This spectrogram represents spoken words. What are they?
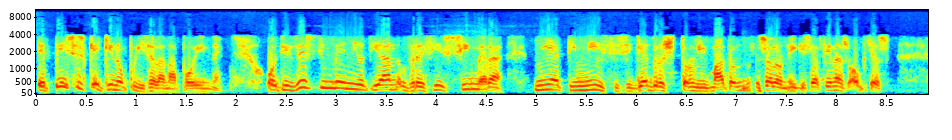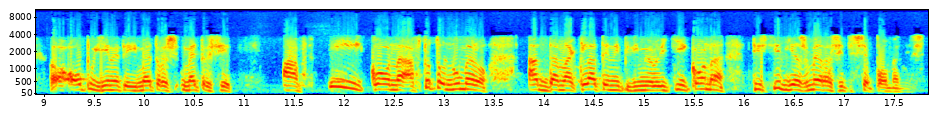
Επίσης και εκείνο που ήθελα να πω είναι ότι δεν σημαίνει ότι αν βρεθεί σήμερα μία τιμή στη συγκέντρωση των λιμάτων Θεσσαλονίκης, Αθήνας, όποιας, όπου γίνεται η μέτρηση αυτή η εικόνα, αυτό το νούμερο αντανακλά την επιδημιολογική εικόνα της ίδιας μέρας ή της επόμενης.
